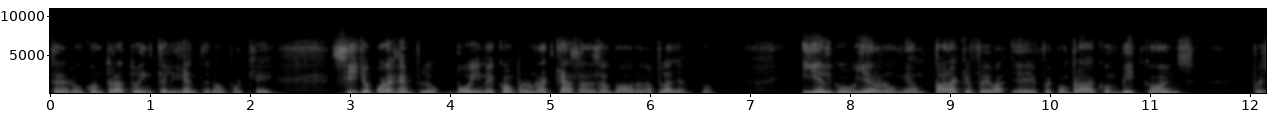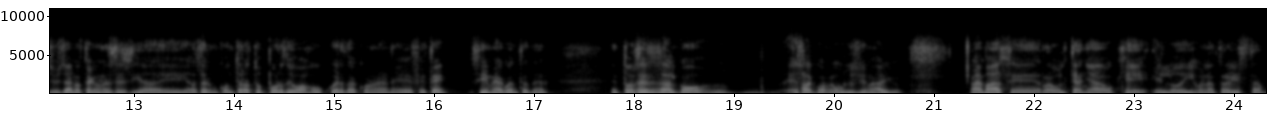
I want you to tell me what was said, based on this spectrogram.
tener un contrato inteligente, ¿no? Porque si yo, por ejemplo, voy y me compro una casa en El Salvador, en la playa, ¿no? Y el gobierno me ampara que fue, eh, fue comprada con bitcoins, pues yo ya no tengo necesidad de hacer un contrato por debajo cuerda con NFT. ¿Sí me hago entender? Entonces es algo, es algo revolucionario. Además, eh, Raúl, te añado que él lo dijo en la entrevista,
